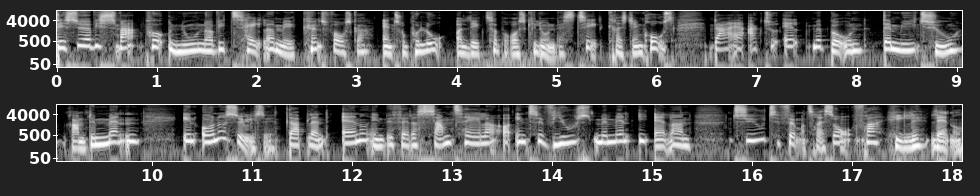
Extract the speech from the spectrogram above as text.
Det søger vi svar på nu, når vi taler med kønsforsker, antropolog og lektor på Roskilde Universitet, Christian Gros, der er aktuel med bogen Da MeToo ramte manden. En undersøgelse, der blandt andet indbefatter samtaler og interviews med mænd i alderen 20-65 år fra hele landet.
